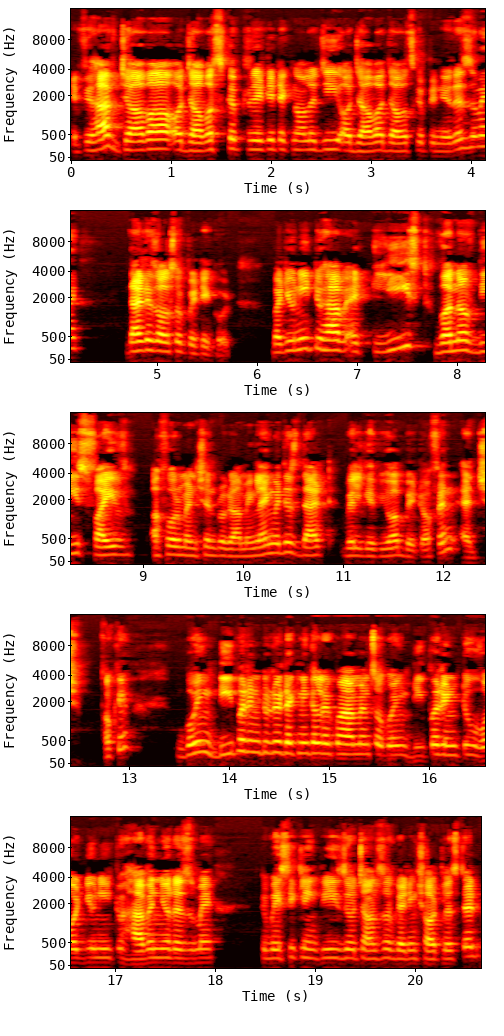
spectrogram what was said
If you have Java or JavaScript related technology or Java, JavaScript in your resume, that is also pretty good. But you need to have at least one of these five aforementioned programming languages that will give you a bit of an edge. Okay. Going deeper into the technical requirements or going deeper into what you need to have in your resume, to basically increase your chances of getting shortlisted.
